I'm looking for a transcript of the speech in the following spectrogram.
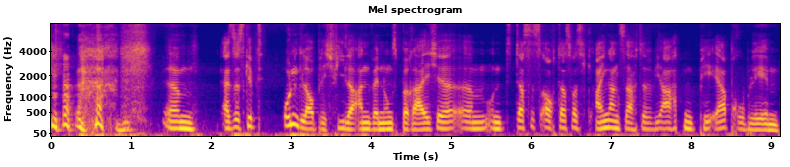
ähm, also es gibt unglaublich viele Anwendungsbereiche. Ähm, und das ist auch das, was ich eingangs sagte. Wir hatten ein PR-Problem,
